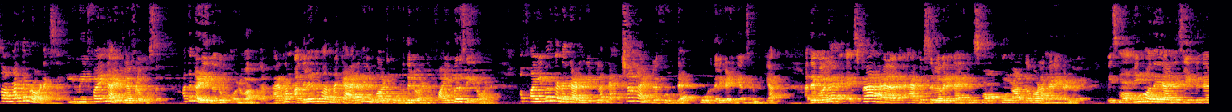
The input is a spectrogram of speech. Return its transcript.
സോ അങ്ങനത്തെ പ്രോഡക്ട്സ് ഈ റിഫൈൻഡ് ആയിട്ടുള്ള ഫ്ലോസ് അത് കഴിയുന്നതും ഒഴിവാക്കുക. കാരണം അതിലെന്ന് പറഞ്ഞാൽ കാലറി ഒരുപാട് കൂടുതലുമാണ്. ഫൈബർ സീറോ ആണ്. അപ്പൊ ഫൈബർ കണ്ടന്റ് അടങ്ങിയിട്ടുള്ള നാച്ചുറൽ ആയിട്ടുള്ള ഫുഡ് കൂടുതൽ കഴിക്കാൻ ശ്രമിക്കുക. അതേപോലെ എക്സ്ട്രാ ഹാബിറ്റ്സ് ഉള്ളവരുണ്ടായിരിക്കും സ്മോക്കിംഗ് ആൽക്കഹോൾ അങ്ങനെയൊക്കെ ഉള്ളവർ ഈ സ്മോക്കിംഗ് മുതൽ ഞാൻ സ്ലീപ്പിന്റെ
